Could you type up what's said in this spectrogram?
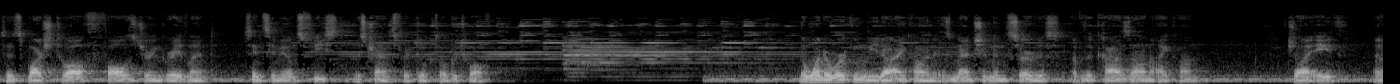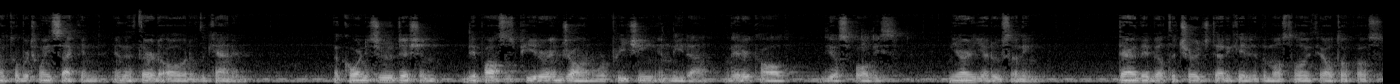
Since March 12th falls during Great Lent, St. Simeon's feast is transferred to October 12th. The wonder working Lydda icon is mentioned in the service of the Kazan icon, July 8th and October 22nd in the third ode of the canon. According to tradition, the apostles Peter and John were preaching in Lydda, later called Diospolis, near Jerusalem. There they built a church dedicated to the Most Holy Theotokos,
